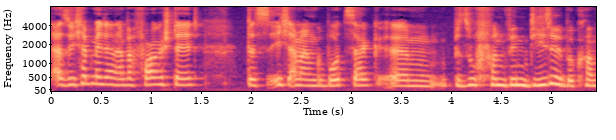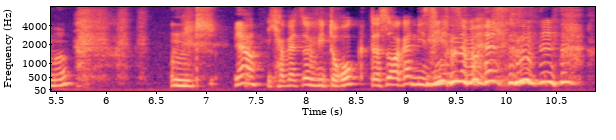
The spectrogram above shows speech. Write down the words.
Also ich habe mir dann einfach vorgestellt, dass ich an meinem Geburtstag ähm, Besuch von Vin Diesel bekomme. Und ja, Ich habe jetzt irgendwie Druck, das organisieren zu müssen.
